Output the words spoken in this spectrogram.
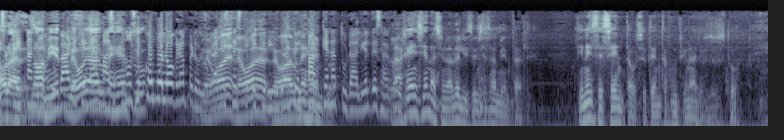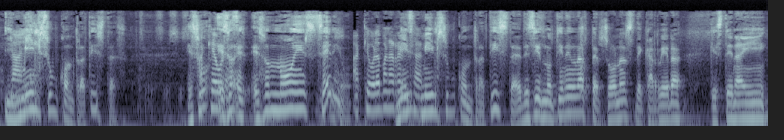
Ahora, respetan no, a los mí me lugares, voy a dar un además, no sé ejemplo. cómo logran, pero logran voy este voy equilibrio entre el parque ejemplo. natural y el desarrollo. La Agencia Nacional de Licencias Ambientales tiene 60 o 70 funcionarios, eso es todo. Y Dale. mil subcontratistas. Eso, eso, eso no es serio. ¿A qué horas van a Mil, revisar? mil subcontratistas, es decir, no tienen unas personas de carrera que estén ahí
